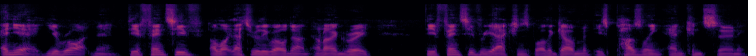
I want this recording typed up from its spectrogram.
and yeah, you're right, man. The offensive, I like that's really well done, and I agree. The offensive reactions by the government is puzzling and concerning,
